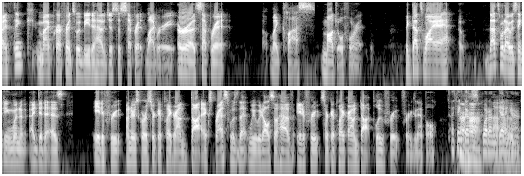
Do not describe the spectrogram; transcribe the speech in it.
I think my preference would be to have just a separate library or a separate like class module for it. Like that's why I that's what I was thinking when I did it as Adafruit underscore circuit playground dot express was that we would also have Adafruit circuit playground dot bluefruit, for example. I think that's Uh-huh. what I'm getting Um, at.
